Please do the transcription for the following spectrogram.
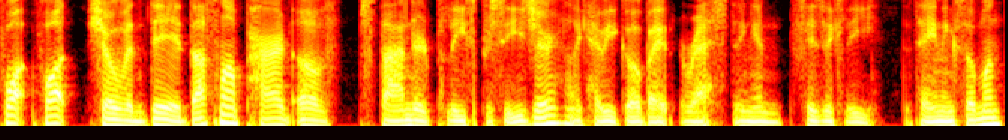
what what Chauvin did. That's not part of standard police procedure, like how you go about arresting and physically detaining someone.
